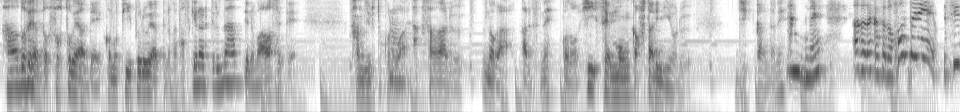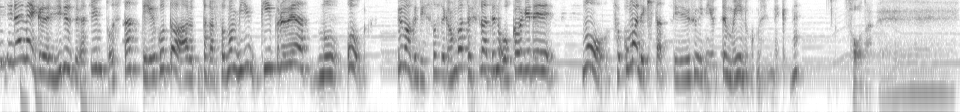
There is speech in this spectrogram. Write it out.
ハードウェアとソフトウェアでこのピープルウェアっていうのが助けられてるなっていうのも合わせて感じるところはたくさんあるのがあれですね。この非専門家2人による実感だね。ね、あとだからその本当に信じられないくらい技術が進歩したっていうことはあるだからそのミピープルウェアのをうまく実装して頑張った人たちのおかげでもうそこまで来たっていうふうに言ってもいいのかもしれないけどね。そうだね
